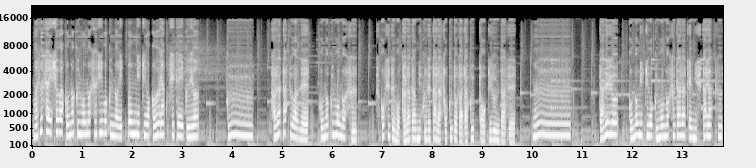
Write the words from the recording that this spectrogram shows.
まず最初はこの雲の筋獄の一本道を攻略していくよ。くー、腹立つわね、このクモの巣。少しでも体に触れたら速度がガクッと落ちるんだぜ。ぬー。誰よ、この道をクモの巣だらけにしたやつ。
